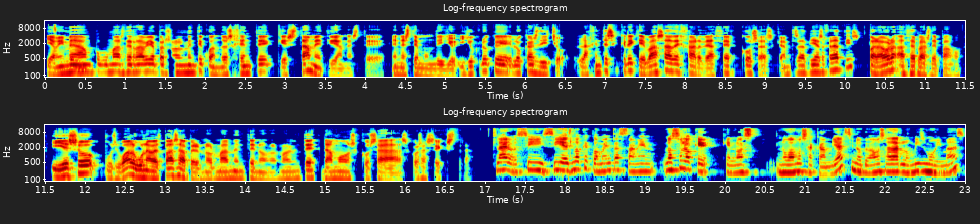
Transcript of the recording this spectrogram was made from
Y a mí me da un poco más de rabia personalmente cuando es gente que está metida en este, en este mundillo. Y yo creo que lo que has dicho, la gente se cree que vas a dejar de hacer cosas que antes hacías gratis para ahora hacerlas de pago. Y eso, pues igual alguna vez pasa, pero normalmente no, normalmente damos cosas, cosas extra. Claro, sí, sí, es lo que comentas también. No solo que, que no, es, no vamos a cambiar, sino que vamos a dar lo mismo y más,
